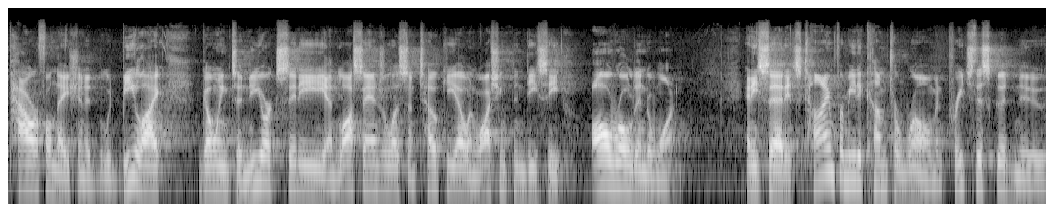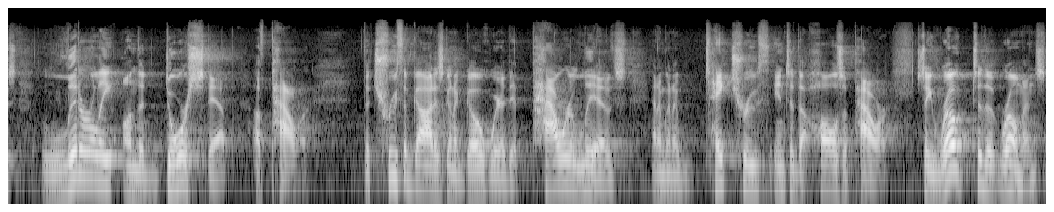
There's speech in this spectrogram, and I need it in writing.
powerful nation. It would be like going to New York City and Los Angeles and Tokyo and Washington, D.C., all rolled into one. And he said, It's time for me to come to Rome and preach this good news literally on the doorstep of power. The truth of God is going to go where the power lives, and I'm going to take truth into the halls of power. So he wrote to the Romans,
